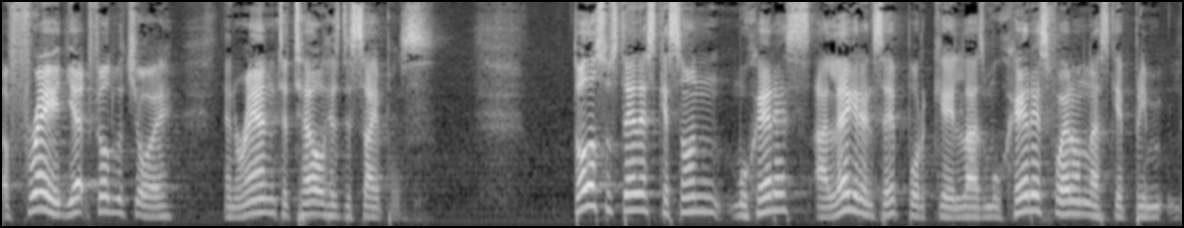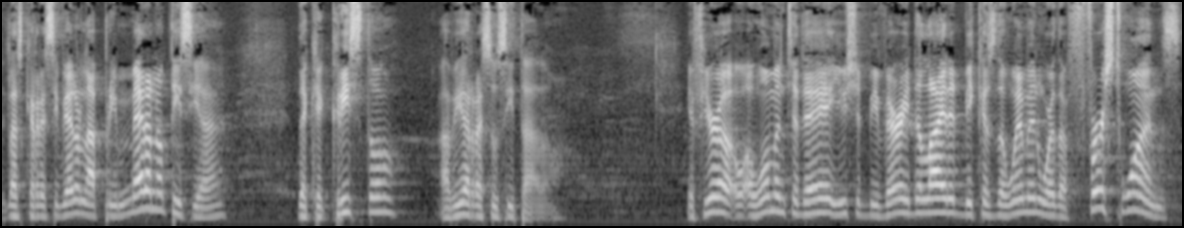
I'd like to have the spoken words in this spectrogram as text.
afraid yet filled with joy, and ran to tell his disciples. Todos ustedes que son mujeres, alégrense porque las mujeres fueron las que, las que recibieron la primera noticia de que Cristo había resucitado. If you're a, a woman today, you should be very delighted because the women were the first ones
